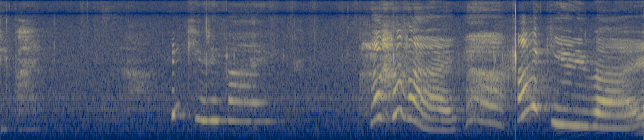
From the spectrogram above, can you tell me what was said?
cutie pie. Hey, cutie pie. Hi. Hi, cutie pie.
